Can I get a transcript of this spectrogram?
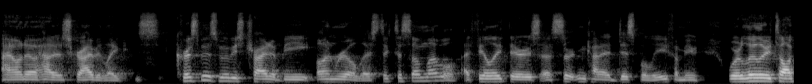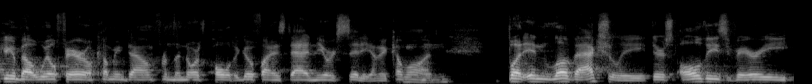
I don't know how to describe it. Like Christmas movies try to be unrealistic to some level. I feel like there's a certain kind of disbelief. I mean, we're literally talking about Will Ferrell coming down from the North Pole to go find his dad in New York City. I mean, come on Mhm. but in love actually there's all these very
